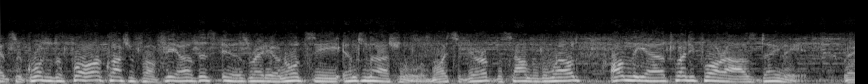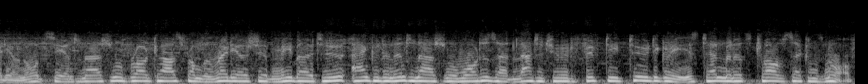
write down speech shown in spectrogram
It's a quarter to four, quarter for fear. This is Radio North Sea International, the voice of Europe, the sound of the world, on the air 24 hours daily. Radio North Sea International broadcasts from the radio ship Mebo 2, anchored in international waters at latitude 52 degrees, 10 minutes, 12 seconds north.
